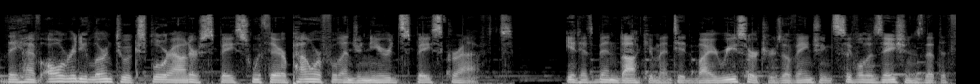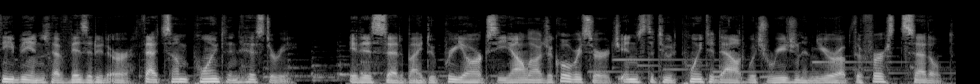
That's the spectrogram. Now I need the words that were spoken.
They have already learned to explore outer space with their powerful engineered spacecrafts. It has been documented by researchers of ancient civilizations that the Thebians have visited Earth at some point in history. It is said by Dupree Archaeological Research Institute pointed out which region in Europe the first settled.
